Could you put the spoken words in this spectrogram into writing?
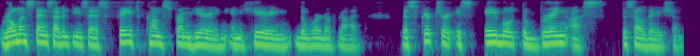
Romans 10 17 says, faith comes from hearing, and hearing the word of God. The scripture is able to bring us to salvation.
